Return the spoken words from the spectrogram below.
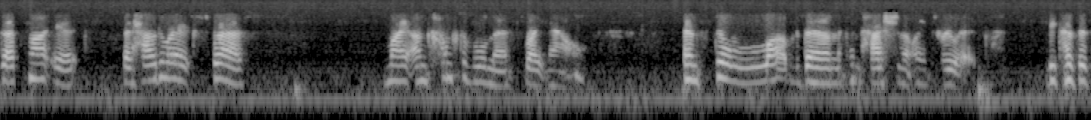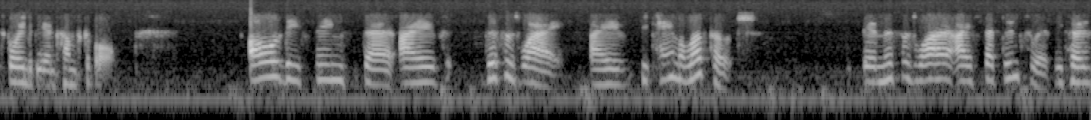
That's not it. But how do I express my uncomfortableness right now and still love them compassionately through it because it's going to be uncomfortable. All of these things that I've, this is why I became a love coach and this is why I stepped into it because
